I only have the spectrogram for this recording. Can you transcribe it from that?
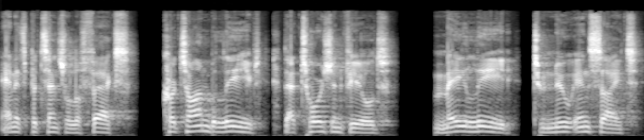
and its potential effects. Cartan believed that torsion fields may lead to new insights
